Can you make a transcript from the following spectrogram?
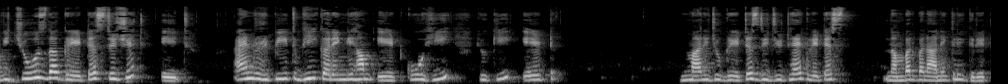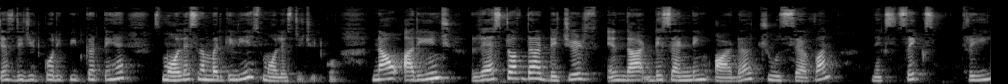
we choose the greatest digit eight and repeat भी करेंगे हम एट को ही, क्योंकि एट हमारी जो ग्रेटेस्ट डिजिट है ग्रेटेस्ट नंबर बनाने के लिए ग्रेटेस्ट डिजिट को रिपीट करते हैं स्मॉलेस्ट नंबर के लिए स्मॉलेस्ट डिजिट को. Now arrange rest of the digits in the descending order choose seven next six three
